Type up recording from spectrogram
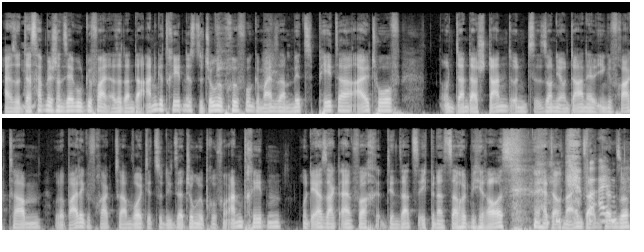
Also das hat mir schon sehr gut gefallen. Also dann da angetreten ist, die Dschungelprüfung gemeinsam mit Peter Althof und dann da stand und Sonja und Daniel ihn gefragt haben oder beide gefragt haben, wollt ihr zu dieser Dschungelprüfung antreten? Und er sagt einfach den Satz, ich bin ein Star, holt mich hier raus. er hätte auch Nein sagen allem, können so.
